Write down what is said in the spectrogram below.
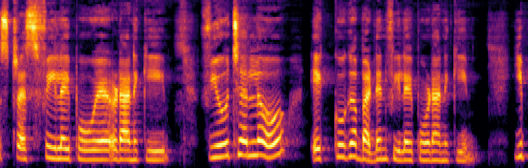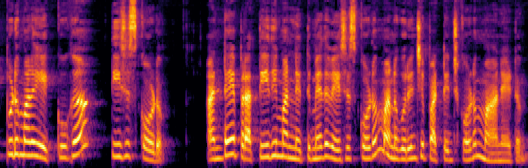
స్ట్రెస్ ఫీల్ అయిపోవడానికి ఫ్యూచర్లో ఎక్కువగా బర్డెన్ ఫీల్ అయిపోవడానికి ఇప్పుడు మనం ఎక్కువగా తీసేసుకోవడం. అంటే ప్రతిదీ మన నెత్తి మీద వేసేసుకోవడం మన గురించి పట్టించుకోవడం మానేయటం.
